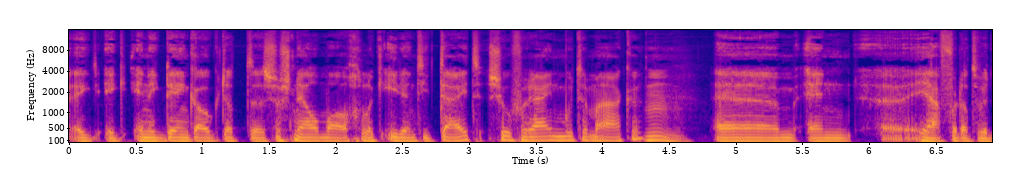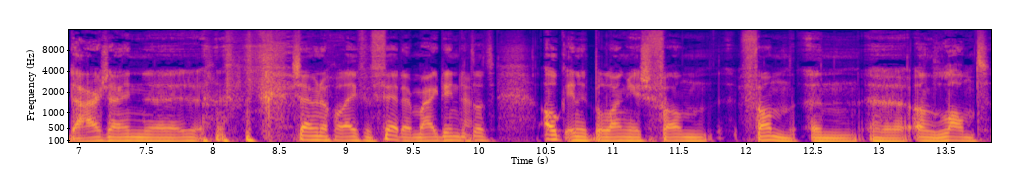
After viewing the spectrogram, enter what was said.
ik, ik, en ik denk ook dat zo snel mogelijk identiteit soeverein moeten maken. Mm. Um, en uh, ja, voordat we daar zijn, uh, zijn we nog wel even verder. Maar ik denk ja. dat dat ook in het belang is van, van een, uh, een land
